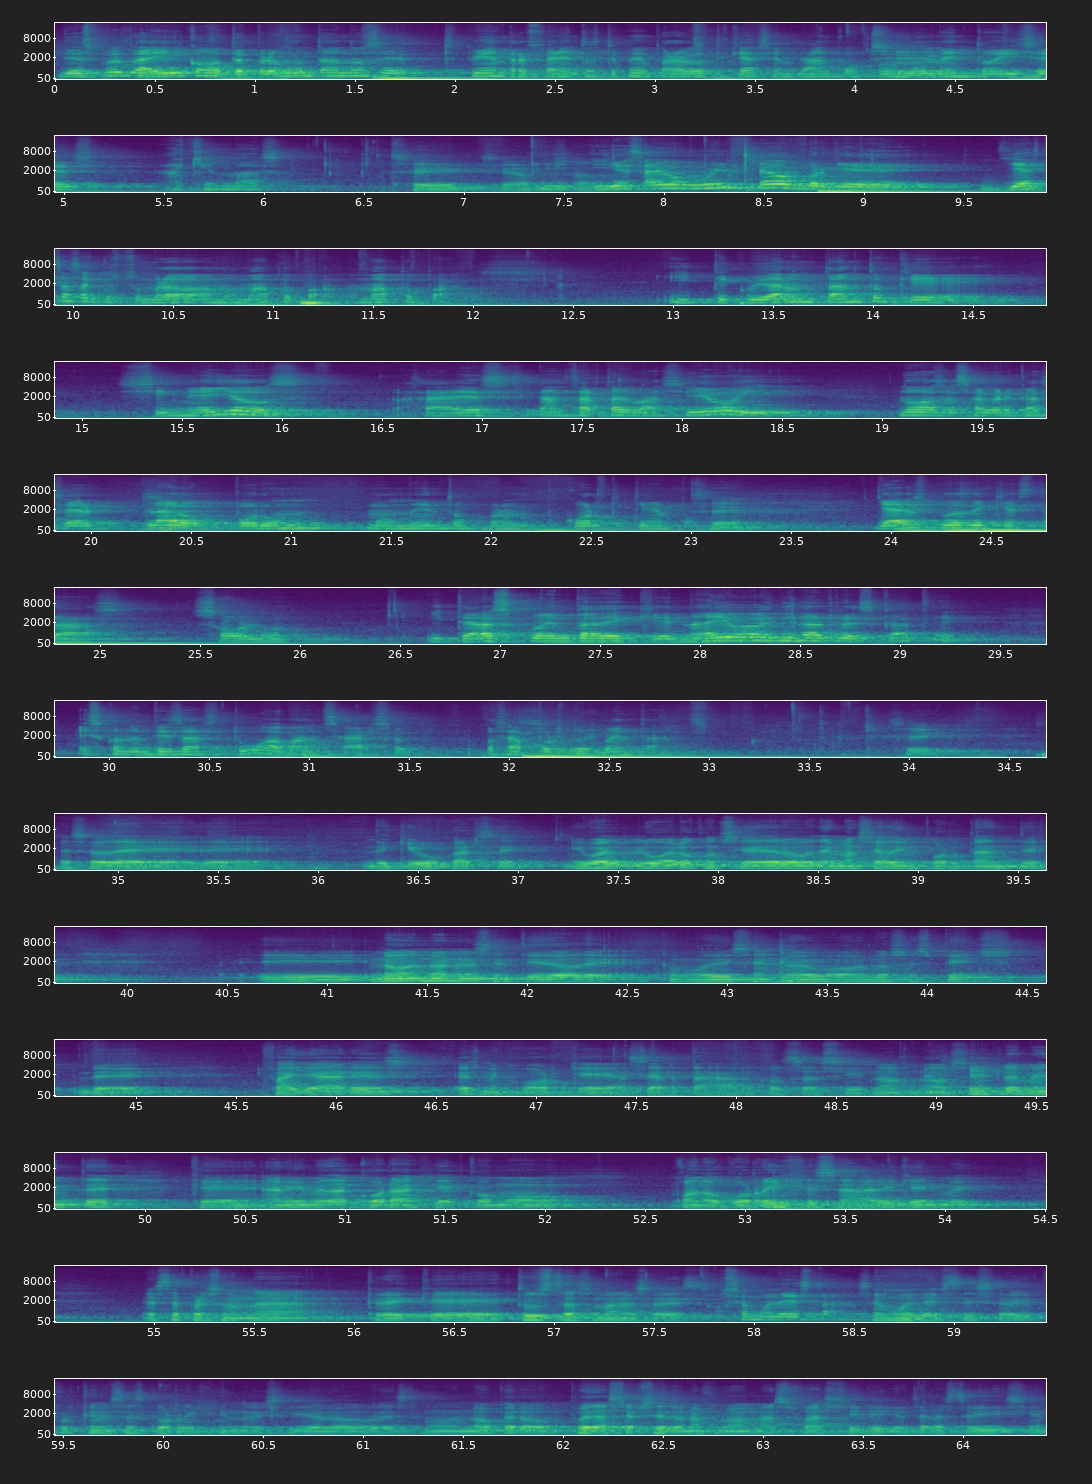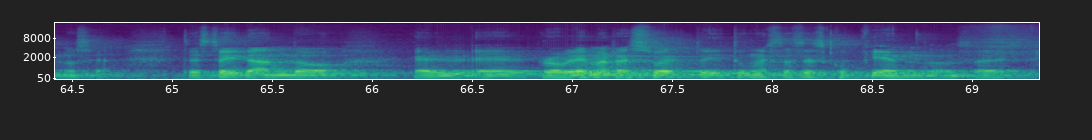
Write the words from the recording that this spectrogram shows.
Después de ahí, como te preguntan, no sé, te piden referentes, te piden para algo, te quedas en blanco por un momento y dices, ¿a quién más? Sí, sí, y, y, es algo muy feo porque ya estás acostumbrado a mamá, papá, mamá, papá. Y te cuidaron tanto que sin ellos, o sea, es lanzarte al vacío y no vas a saber qué hacer. Claro, por un momento, por un corto tiempo. Sí. Ya después de que estás solo y te das cuenta de que nadie va a venir al rescate, es cuando empiezas tú a avanzar, o sea, por tu cuenta. Sí, eso de, de, equivocarse, igual, igual lo considero demasiado importante. Y no, no en el sentido de, como dicen luego los speech, de fallar es, es mejor que acertar, cosas así, ¿no? No, simplemente que a mí me da coraje como cuando corriges a alguien, güey, esta persona cree que tú estás mal, ¿sabes? O se molesta. Se molesta y dice, oye, ¿por qué me estás corrigiendo? Y si yo lo hago de este modo, no, pero puede hacerse de una forma más fácil y yo te la estoy diciendo, o sea, te estoy dando el, el problema resuelto y tú me estás escupiendo, ¿sabes?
